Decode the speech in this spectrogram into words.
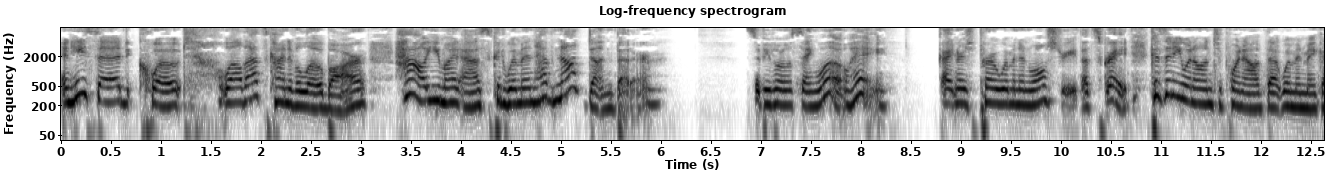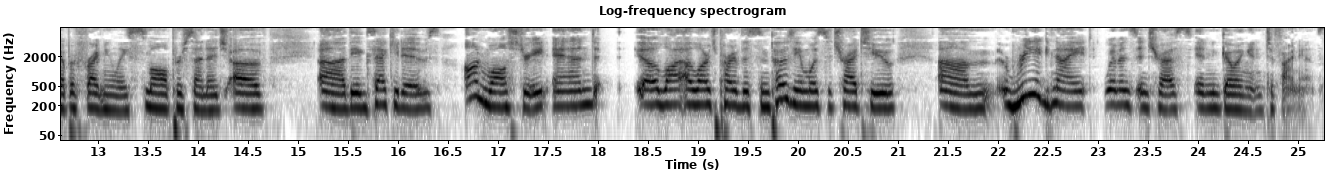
And he said, quote, well, that's kind of a low bar. How, you might ask, could women have not done better? So people were saying, whoa, hey, Geithner's pro women in Wall Street. That's great. Cause then he went on to point out that women make up a frighteningly small percentage of, uh, the executives on Wall Street and a, lot, a large part of this symposium was to try to, um, reignite women's interest in going into finance.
